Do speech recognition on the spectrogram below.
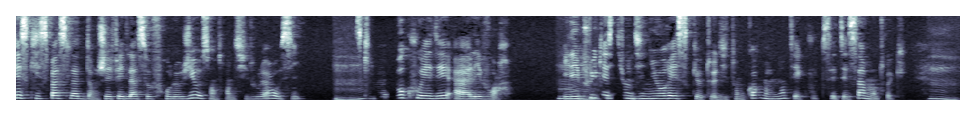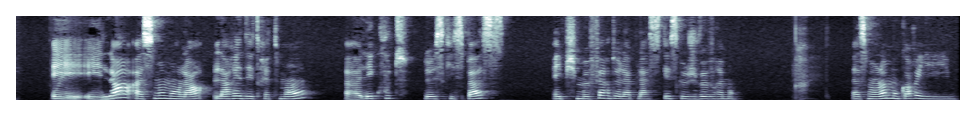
Qu'est-ce qui se passe là-dedans? J'ai fait de la sophrologie au centre antidouleur aussi, mhm. ce qui m'a beaucoup aidé à aller voir. Il n'est mhm. plus question d'ignorer ce que te dit ton corps, maintenant t'écoutes. C'était ça mon truc. Mhm. Et, là, à ce moment-là, l'arrêt des traitements, euh, l'écoute de ce qui se passe, et puis me faire de la place. Qu'est-ce que je veux vraiment? À ce moment-là, mon corps, il,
